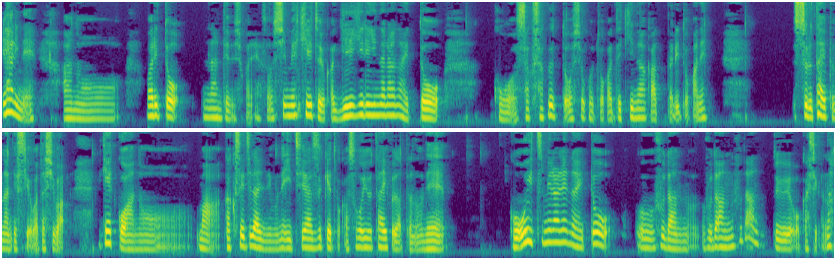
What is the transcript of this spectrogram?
やはりね、あの、割となんて言うんでしょうかね、その締め切りというかギリギリにならないと、こう、サクサクっとお仕事ができなかったりとかね、するタイプなんですよ、私は。結構あの、まあ、学生時代にもね、一夜漬けとかそういうタイプだったので、こう追い詰められないと、普段の、普段、普段というおかしいかな。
